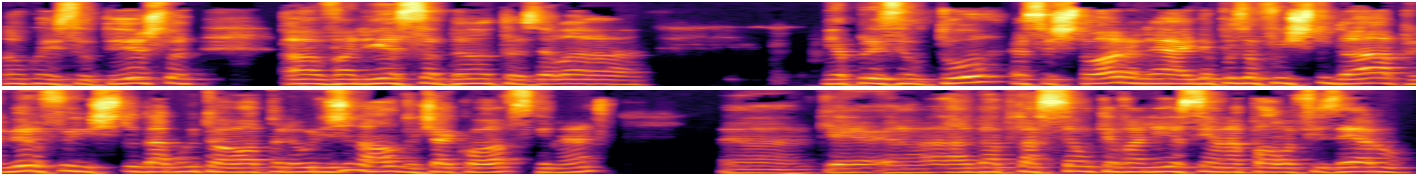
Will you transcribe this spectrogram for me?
não conhecia o texto. A Vanessa Dantas, ela me apresentou essa história, né? Aí depois eu fui estudar. Primeiro fui estudar muito a ópera original do Tchaikovsky, né? É, que é a adaptação que a Vanessa e a Ana Paula fizeram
